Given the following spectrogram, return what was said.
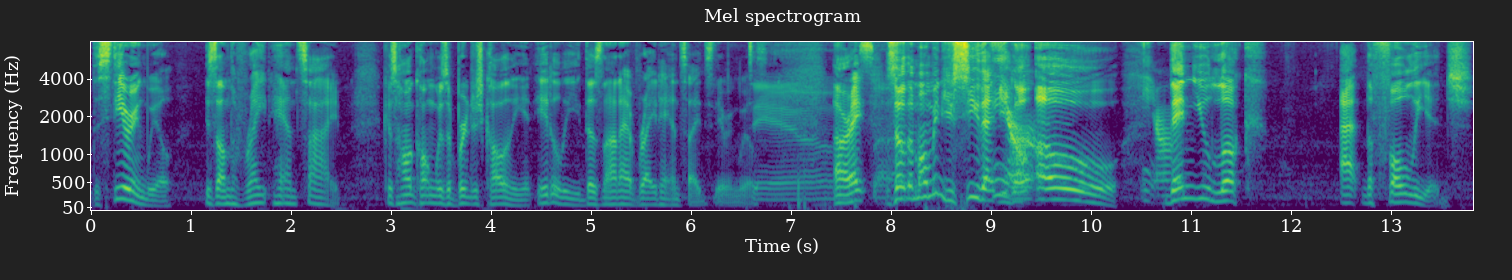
the steering wheel is on the right hand side because Hong Kong was a British colony and Italy does not have right hand side steering wheels. Damn. All right. So the moment you see that, you go, oh. Then you look at the foliage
